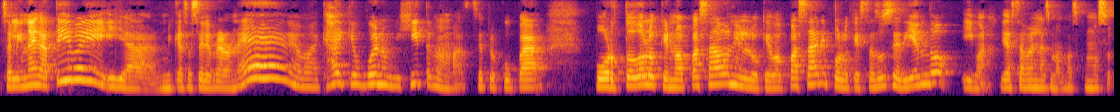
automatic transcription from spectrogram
salí negativa y, ya en mi casa celebraron, ¡eh! Mi mamá, ¡ay, qué bueno, mi hijita! Mi mamá se preocupa por todo lo que no ha pasado ni lo que va a pasar y por lo que está sucediendo. Y bueno, ya saben las mamás cómo son.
